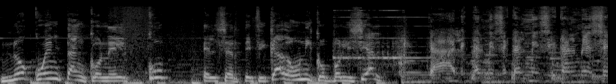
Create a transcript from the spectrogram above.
no cuentan con el CUP el certificado único policial. Dale, cálmese, cálmese, cálmese.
